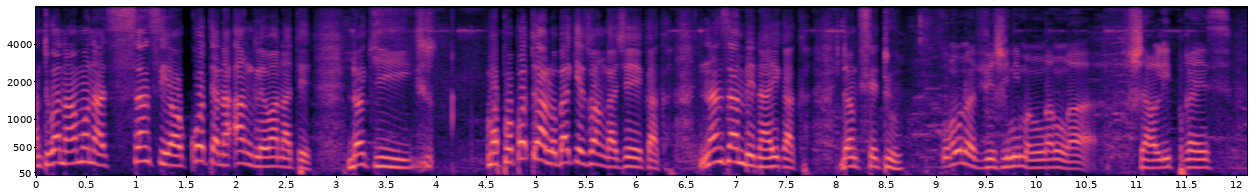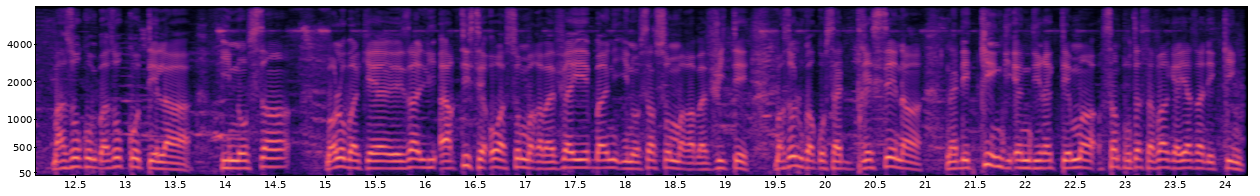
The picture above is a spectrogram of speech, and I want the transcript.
en tout cas naamona sense ya okota na angle wana te donc bapopoto alobaki ezo engage ye kaka na nzambe na ye kaka donc c'est tout komona virginie manganga charlie prince bazokotela innocent balobaki eza artiste oyo asombaka bavi ayebani innocent asombaka bavi te bazoluka kosadresse na, na the king indirectement sans pourtant savoir ke ye aza the king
